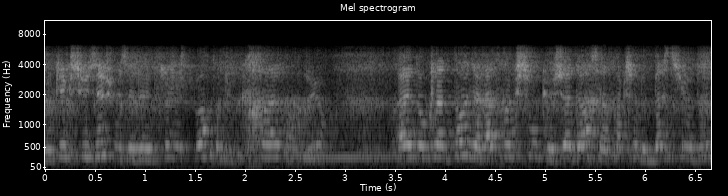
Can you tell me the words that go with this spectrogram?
Donc excusez, je vous ai donné très espoir, toi tu en dur. Allez, donc là-dedans, il y a l'attraction que j'adore, c'est l'attraction de Bastiodon.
